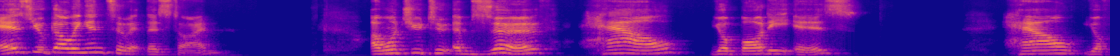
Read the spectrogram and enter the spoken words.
as you're going into it this time, I want you to observe how your body is, how your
